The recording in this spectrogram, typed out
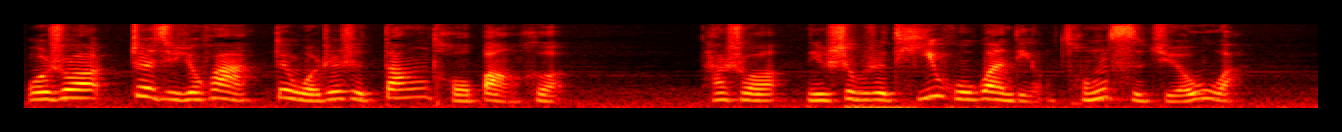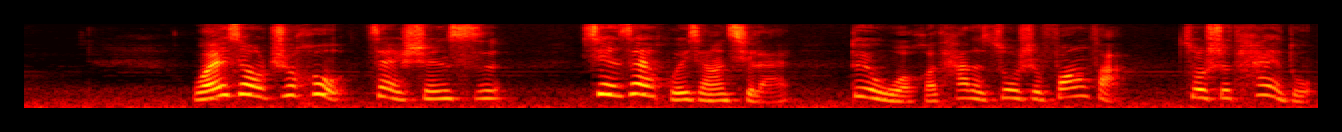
我说这几句话对我真是当头棒喝。他说：“你是不是醍醐灌顶，从此觉悟啊？”玩笑之后再深思，现在回想起来，对我和他的做事方法、做事态度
